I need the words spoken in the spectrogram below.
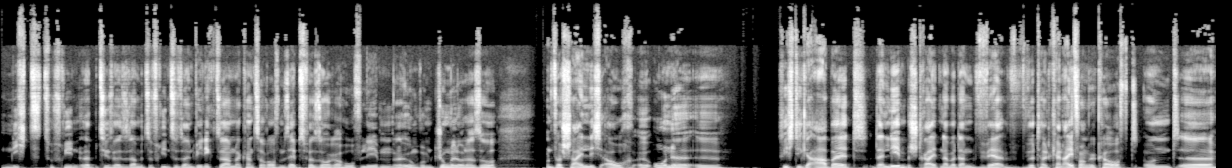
nichts zufrieden oder beziehungsweise damit zufrieden zu sein, wenig zu haben, dann kannst du auch auf dem Selbstversorgerhof leben oder irgendwo im Dschungel oder so und wahrscheinlich auch äh, ohne äh, richtige Arbeit dein Leben bestreiten, aber dann wär, wird halt kein iPhone gekauft und äh,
